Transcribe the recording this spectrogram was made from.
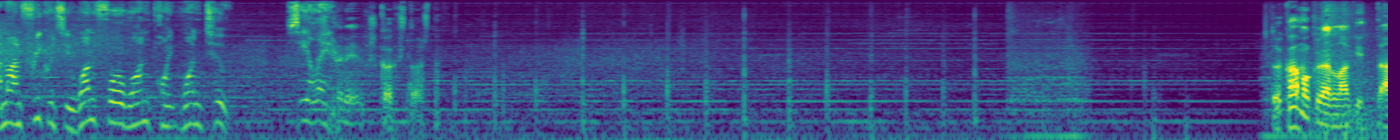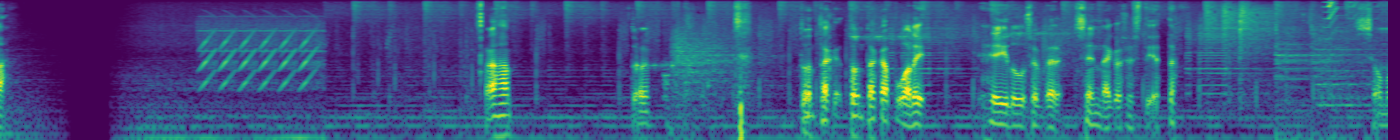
I'm on frequency 141.12. See you later. Tuo kamo kyllä lakittaa. Aha. Toi. Ton, taka, ton takapuoli heiluu sen, ver- sen näköisesti, että se on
